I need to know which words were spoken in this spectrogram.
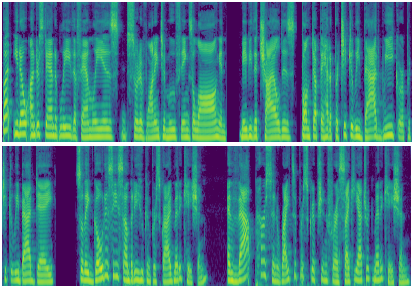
But, you know, understandably, the family is sort of wanting to move things along and Maybe the child is bumped up. They had a particularly bad week or a particularly bad day. So they go to see somebody who can prescribe medication. And that person writes a prescription for a psychiatric medication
